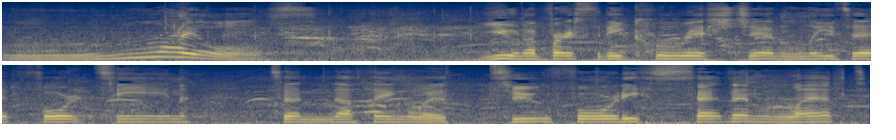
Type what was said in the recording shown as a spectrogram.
Riles. University Christian leads it 14 to nothing with 247 left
